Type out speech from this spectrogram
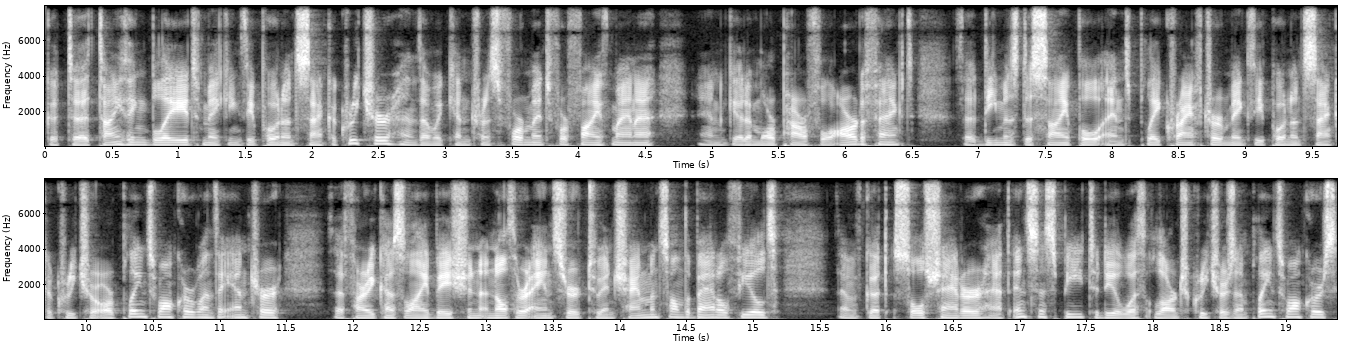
Got a uh, Tithing Blade, making the opponent sack a creature, and then we can transform it for 5 mana and get a more powerful artifact. The Demon's Disciple and Plaguecrafter make the opponent sack a creature or planeswalker when they enter. The Pharika's Libation, another answer to enchantments on the battlefield. Then we've got Soul Shatter at instant speed to deal with large creatures and planeswalkers.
